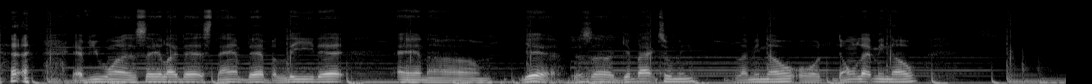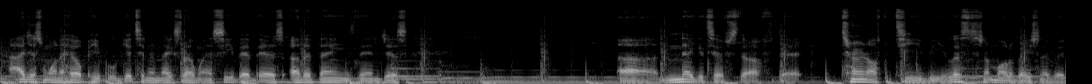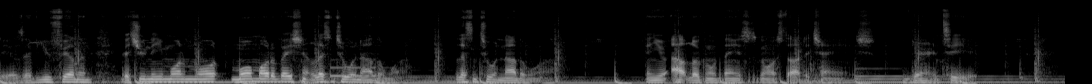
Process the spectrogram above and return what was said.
if you want to say it like that, stamp that, believe that. And um, yeah, just uh, get back to me. Let me know or don't let me know. I just want to help people get to the next level and see that there's other things than just uh, negative stuff that turn off the TV, listen to some motivational videos. If you feeling that you need more more more motivation, listen to another one listen to another one, and your outlook on things is going to start to change. Guarantee it.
